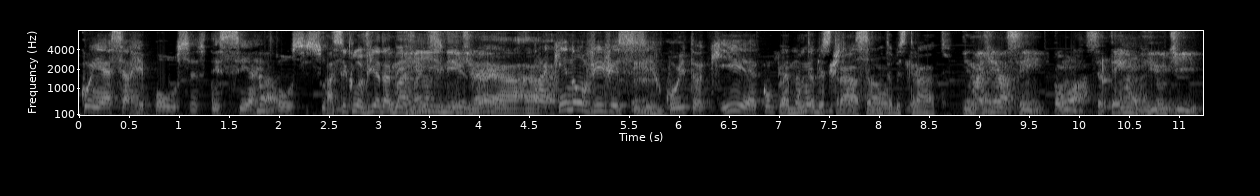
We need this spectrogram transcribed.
conhece a Rebouças, descer a. Rebouças, subir. A ciclovia da Berrine, né? velho. a- a- Pra quem não vive esse circuito aqui, é É completamente muito abstrato, é muito abstrato. Imagina assim, vamos lá, você tem um rio de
